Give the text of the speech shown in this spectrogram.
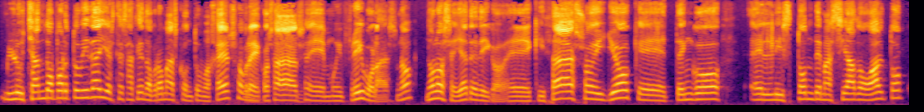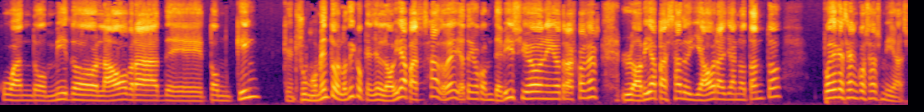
luchando por tu vida y estés haciendo bromas con tu mujer sobre cosas eh, muy frívolas, ¿no? No lo sé, ya te digo. Eh, quizás soy yo que tengo el listón demasiado alto cuando mido la obra de Tom King, que en su momento lo digo que ya lo había pasado, ¿eh? ya te digo con The Vision y otras cosas, lo había pasado y ahora ya no tanto. Puede que sean cosas mías,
